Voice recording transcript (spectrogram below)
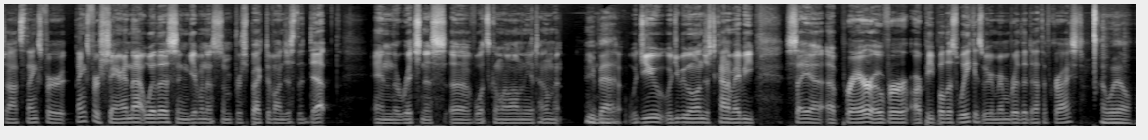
Schatz, thanks for thanks for sharing that with us and giving us some perspective on just the depth and the richness of what's going on in the atonement. You and, bet. Uh, would you would you be willing just to kind of maybe say a, a prayer over our people this week as we remember the death of Christ? I will.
